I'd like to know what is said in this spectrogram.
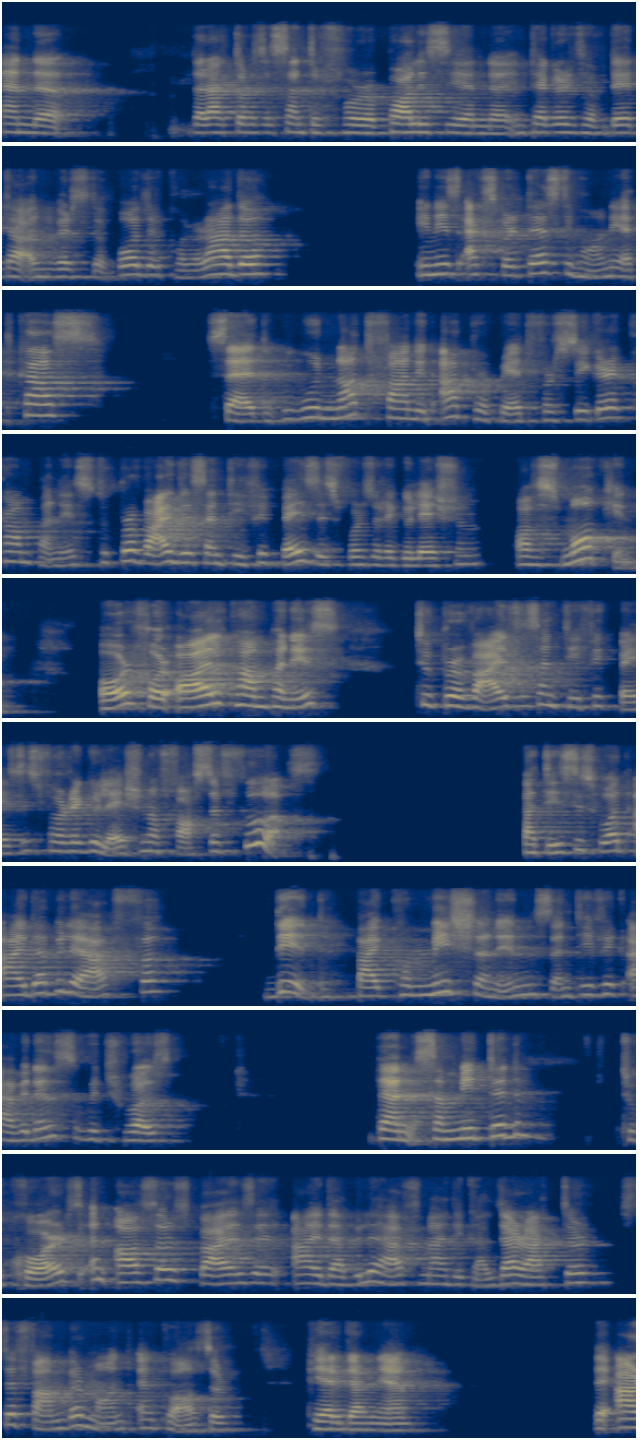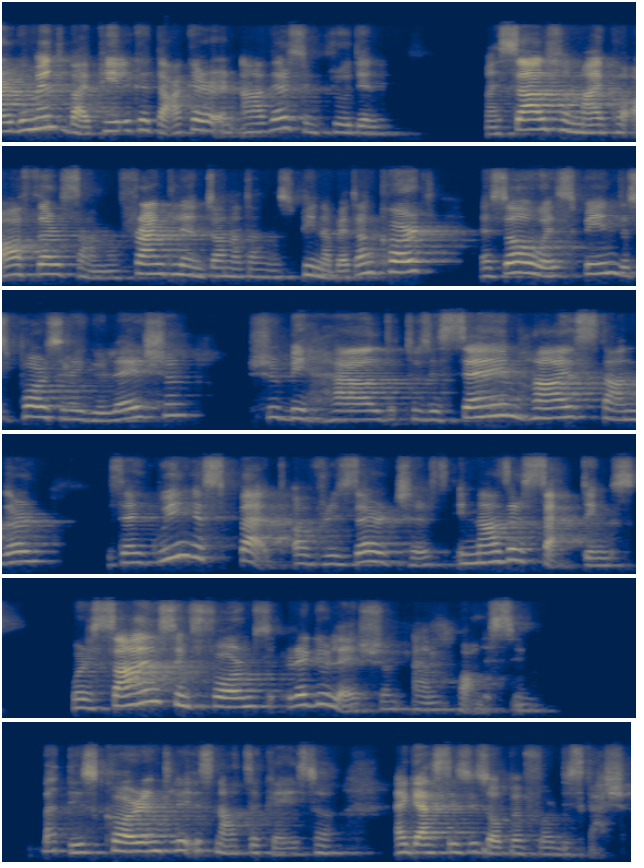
and uh, director of the Center for Policy and uh, Integrity of Data at University of Boulder, Colorado. In his expert testimony at CAS, said we would not find it appropriate for cigarette companies to provide the scientific basis for the regulation of smoking or for oil companies to provide the scientific basis for regulation of fossil fuels. But this is what IAAF did by commissioning scientific evidence, which was then submitted to courts and authored by the IAAF medical director, Stéphane Bermon, and co-author Pierre Garnier. The argument by Pielke, Tucker, and others, including Myself and my co-author, Simon Franklin Jonathan Ospina Betancourt, has always been the sports regulation should be held to the same high standard that we expect of researchers in other settings where science informs regulation and policy. But this currently is not the case, so I guess this is open for discussion.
